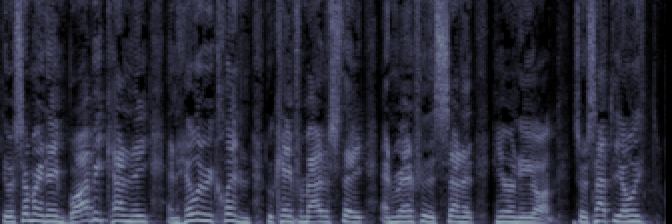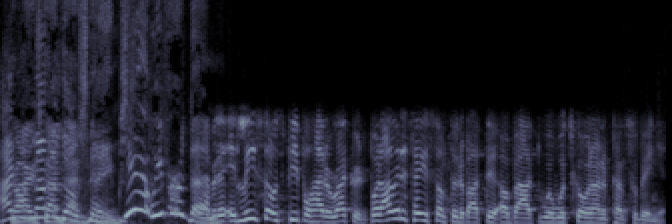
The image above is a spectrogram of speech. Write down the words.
There was somebody named Bobby Kennedy and Hillary Clinton who came from out of state and ran for the Senate here in New York. So it's not the only I guy who's remember done those that. names. Yeah, we've heard Yeah, but at least those people had a record. But I'm going to tell you something about the about what's going on in Pennsylvania.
